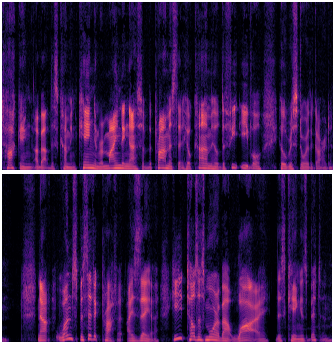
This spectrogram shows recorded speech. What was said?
talking about this coming king and reminding us of the promise that he'll come, he'll defeat evil, he'll restore the garden. Now, one specific prophet, Isaiah, he tells us more about why this king is bitten.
